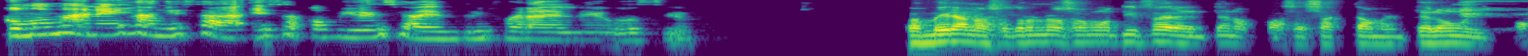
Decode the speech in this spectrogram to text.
cómo manejan esa, esa convivencia dentro y fuera del negocio? Pues mira, nosotros no somos diferentes, nos pasa exactamente lo mismo.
